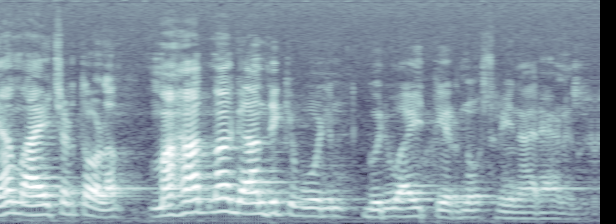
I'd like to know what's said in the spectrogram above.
ഞാൻ വായിച്ചിടത്തോളം മഹാത്മാഗാന്ധിക്ക് പോലും ഗുരുവായി തീർന്നു ശ്രീനാരായണ ഗുരു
